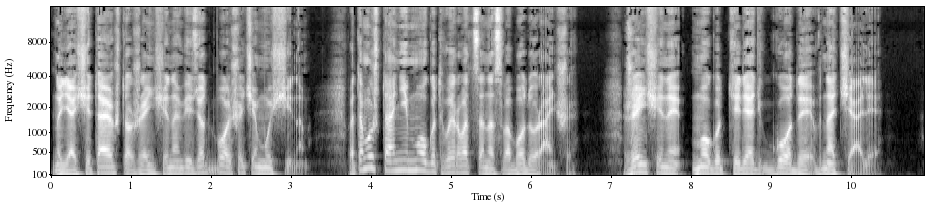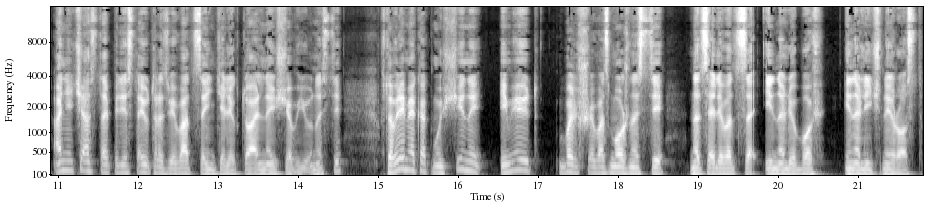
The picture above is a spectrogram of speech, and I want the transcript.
Но я считаю, что женщинам везет больше, чем мужчинам, потому что они могут вырваться на свободу раньше. Женщины могут терять годы в начале. Они часто перестают развиваться интеллектуально еще в юности, в то время как мужчины имеют больше возможности нацеливаться и на любовь, и на личный рост.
